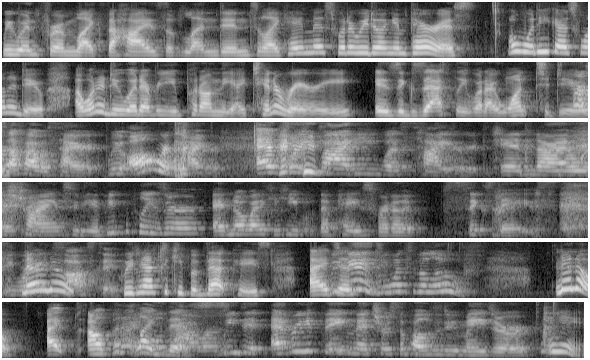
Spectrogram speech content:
We went from like the highs of London to like, hey, miss, what are we doing in Paris? Oh, what do you guys want to do? I want to do whatever you put on the itinerary, is exactly what I want to do. First off, I was tired. We all were tired. Everybody was tired, and I was trying to be a people pleaser, and nobody could keep up the pace for another six days. We were no, no, exhausted. we didn't have to keep up that pace. I We just did. We went to the Louvre. no, no. I I'll put it like this. Tower. We did everything that you're supposed to do major Yeah,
